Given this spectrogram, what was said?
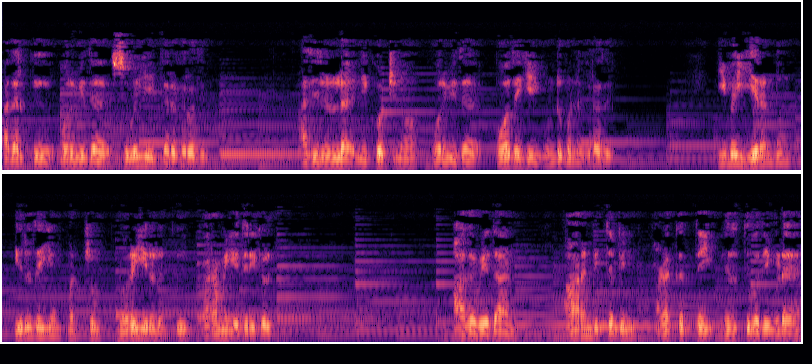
அதற்கு ஒருவித சுவையை தருகிறது. அதிலுள்ள நிக்கோட்டினோ ஒருவித போதையை உண்டு பண்ணுகிறது. இவை இரண்டும் இருதயம் மற்றும் நுரையீரலுக்கு பரம எதிரிகள். ஆகவேதான் ஆரம்பித்த பின் பழக்கத்தை நிறுத்துவதை விட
